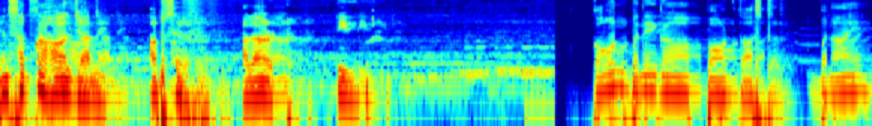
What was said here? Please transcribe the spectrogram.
इन सब का हाल जाने अब सिर्फ़ अलर्ट टीवी पर। कौन बनेगा पॉडकास्टर? बनाए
